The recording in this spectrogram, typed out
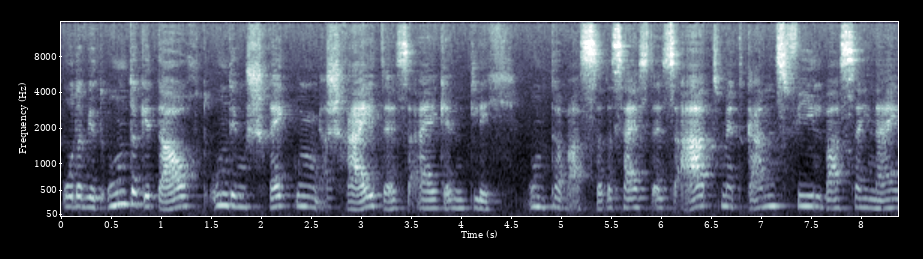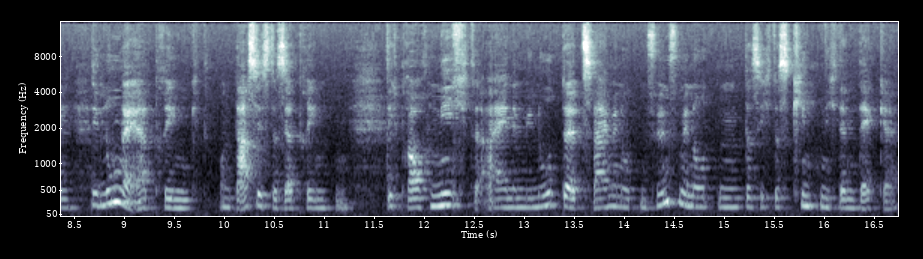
oder wird untergetaucht und im Schrecken schreit es eigentlich unter Wasser. Das heißt, es atmet ganz viel Wasser hinein. Die Lunge ertrinkt und das ist das Ertrinken. Ich brauche nicht eine Minute, zwei Minuten, fünf Minuten, dass ich das Kind nicht entdecke.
